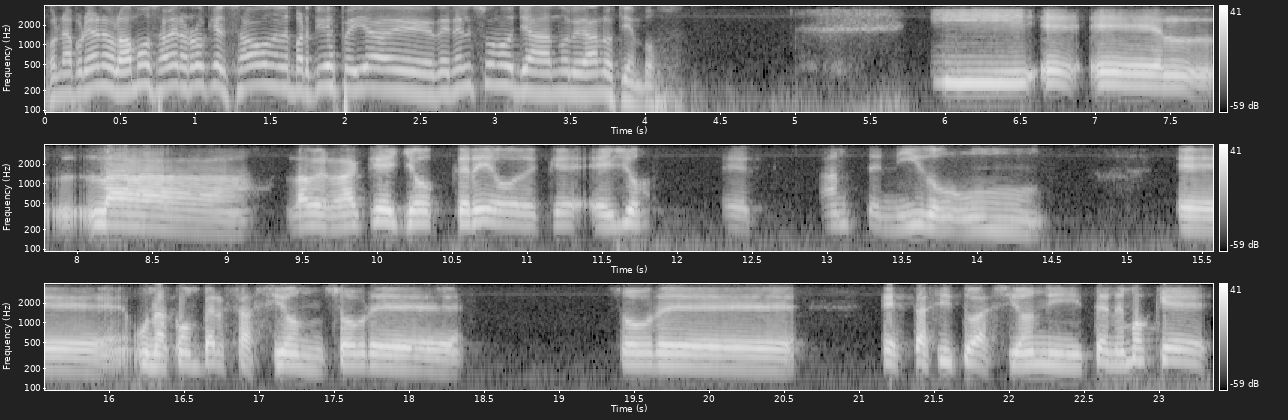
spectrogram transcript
Don Napoleón, ¿lo vamos a ver a Roque el sábado en el partido de despedida de, Nelson o ya no le dan los tiempos? Y eh, la, la verdad que yo creo de que ellos eh, han tenido un, eh, una conversación sobre sobre esta situación y tenemos que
